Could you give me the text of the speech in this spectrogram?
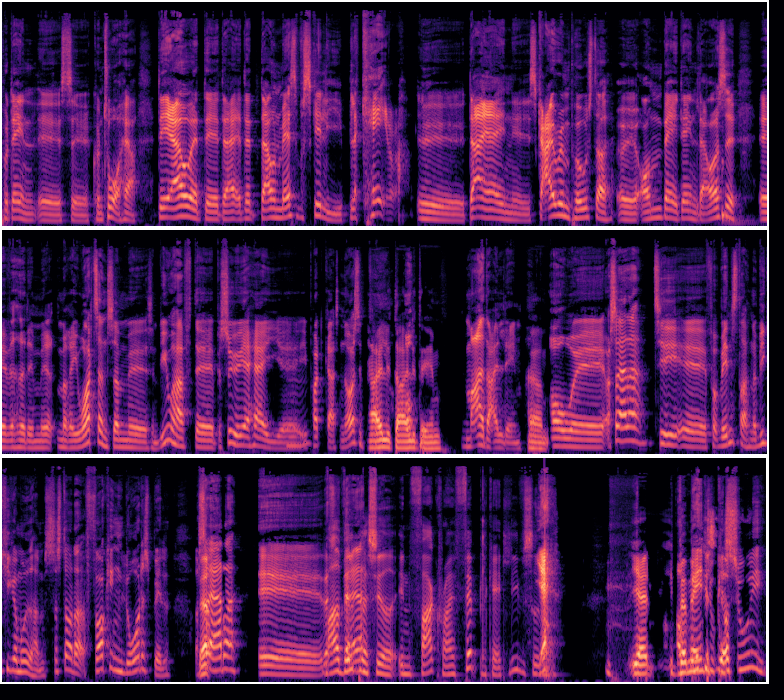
på Daniels øh, kontor her, det er jo, at øh, der, er- der, der er jo en masse forskellige plakater. Øh, der er en øh, Skyrim-poster øh, om bag Daniel. Der er også, øh, hvad hedder det, Mar- Marie Watson, som, øh, som vi jo har haft øh, besøg af her i, øh, Mhm. i podcasten også. Dejlig, dejlig dame. Meget dejlig dame. Ja. Og, øh, og så er der til øh, for venstre, når vi kigger mod ham, så står der fucking lortespil. Og så Ja. er der... Øh, Meget der er- velplaceret en Far Cry 5-plakat lige ved siden Ja, af. Ja, og Banjo-Kazooie.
